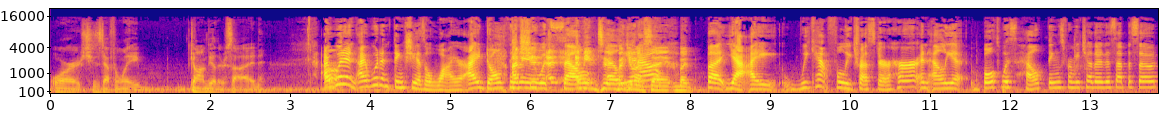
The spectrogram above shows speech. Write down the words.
or she's definitely gone the other side. I wouldn't. I wouldn't think she has a wire. I don't think I mean, she would I- I sell mean, to- but you know what I'm out. saying, but- but yeah, I we can't fully trust her. Her and Elliot both withheld things from each other this episode.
